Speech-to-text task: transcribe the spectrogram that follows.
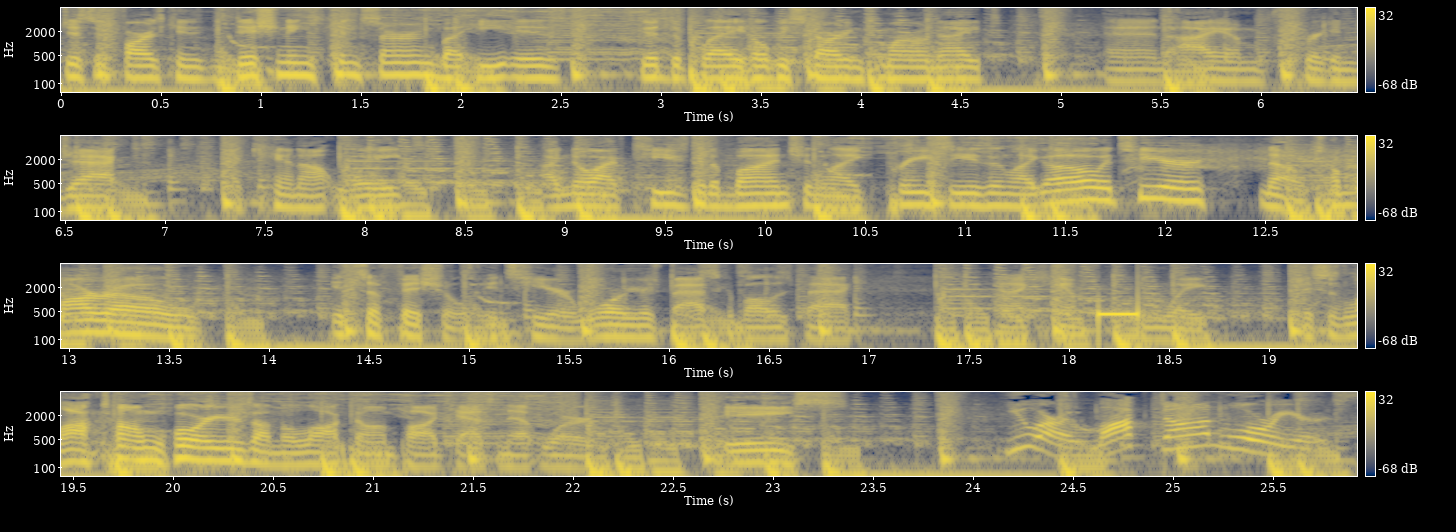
just as far as conditioning is concerned. But he is good to play. He'll be starting tomorrow night. And I am friggin' jacked. I cannot wait. I know I've teased it a bunch in like preseason, like, oh, it's here. No, tomorrow it's official. It's here. Warriors basketball is back. And I can't wait. This is Locked On Warriors on the Locked On Podcast Network. Peace. You are Locked On Warriors,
